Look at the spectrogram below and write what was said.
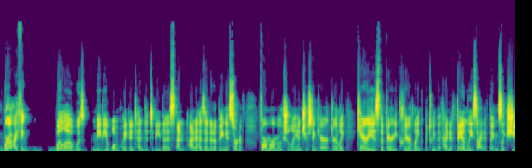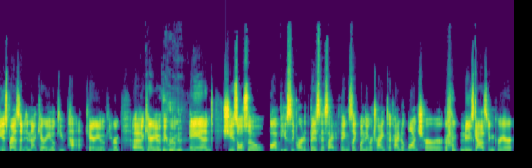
where I think Willa was maybe at one point intended to be this and, and has ended up being a sort of far more emotionally interesting character. Like Kerry is the very clear link between the kind of family side of things. Like she is present in that karaoke ha, karaoke room, uh, karaoke room, and she is also obviously part of the business side of things. Like when they were trying to kind of launch her newscasting career,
